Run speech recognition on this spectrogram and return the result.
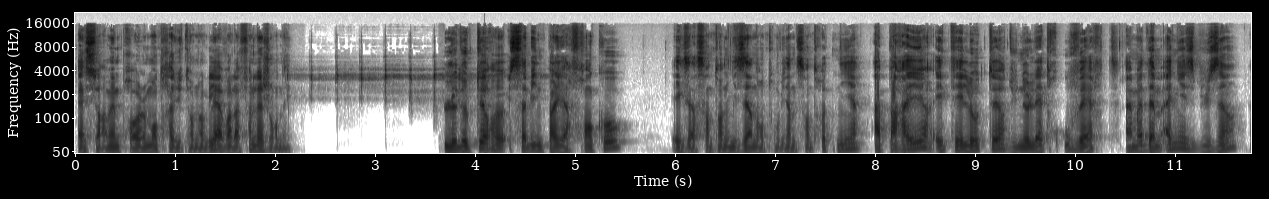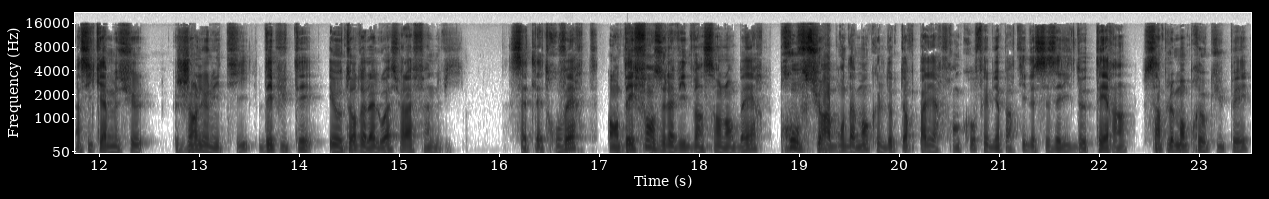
Elle sera même probablement traduite en anglais avant la fin de la journée. Le docteur euh, Sabine Pallière-Franco, exerçant en Isère dont on vient de s'entretenir, a par ailleurs été l'auteur d'une lettre ouverte à Madame Agnès Buzyn ainsi qu'à Monsieur Jean Leonetti, député et auteur de la loi sur la fin de vie. Cette lettre ouverte, en défense de la vie de Vincent Lambert, prouve surabondamment que le docteur Pallière-Franco fait bien partie de ces élites de terrain, simplement préoccupées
